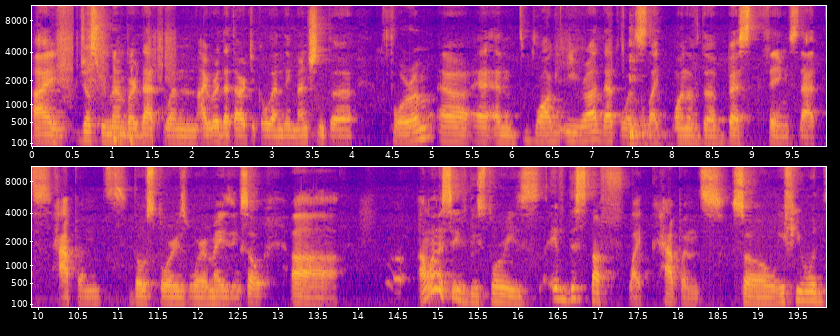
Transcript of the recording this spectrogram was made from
I just remember that when I read that article and they mentioned the forum uh, and blog era, that was like one of the best things that happened. Those stories were amazing. So. Uh, I want to see if these stories, if this stuff like happens. So if you would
